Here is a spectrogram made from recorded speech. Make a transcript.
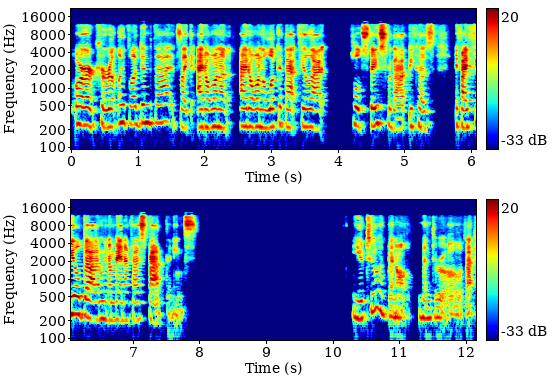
or are currently plugged into that? It's like I don't want to I don't want to look at that, feel that, hold space for that because if I feel bad, I'm going to manifest bad things. You too have been all been through all of that.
